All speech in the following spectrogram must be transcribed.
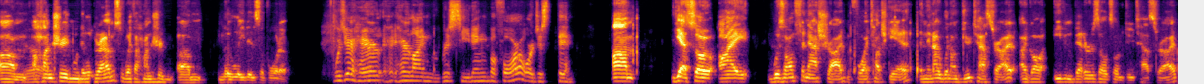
Um Yeah. 100 milligrams with 100 um milliliters of water. Was your hair hairline receding before or just thin? Um, yeah, so I was on finasteride before I touched gear, and then I went on dutasteride. I got even better results on dutasteride,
